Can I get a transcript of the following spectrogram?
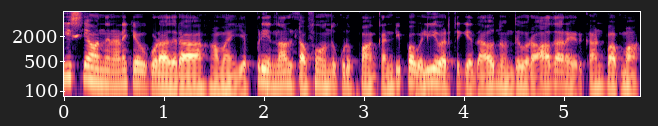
ஈஸியாக வந்து நினைக்கவே கூடாதுடா. அவன் எப்படி இருந்தாலும் டஃப் வந்து கொடுப்பான். கண்டிப்பாக வெளியே வரத்துக்கு ஏதாவது வந்து ஒரு ஆதாரம் இருக்கான்னு பார்ப்பான்.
